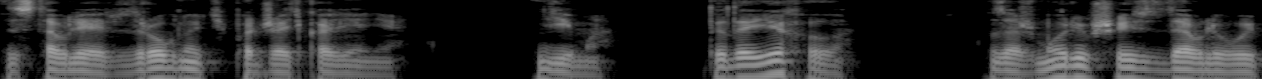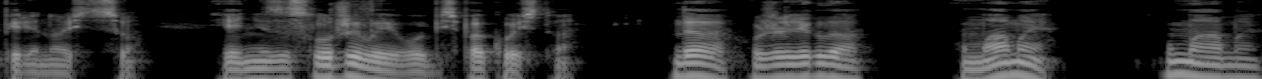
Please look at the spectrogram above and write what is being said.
заставляет вздрогнуть и поджать колени. Дима. Ты доехала? Зажмурившись, сдавливаю переносицу. Я не заслужила его беспокойства. Да, уже легла. У мамы? У мамы.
